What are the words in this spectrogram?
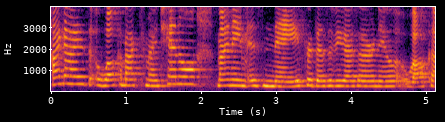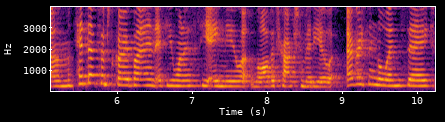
Hi guys, welcome back to my channel. My name is Ney. For those of you guys that are new, welcome. Hit that subscribe button if you want to see a new Law of Attraction video every single Wednesday.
